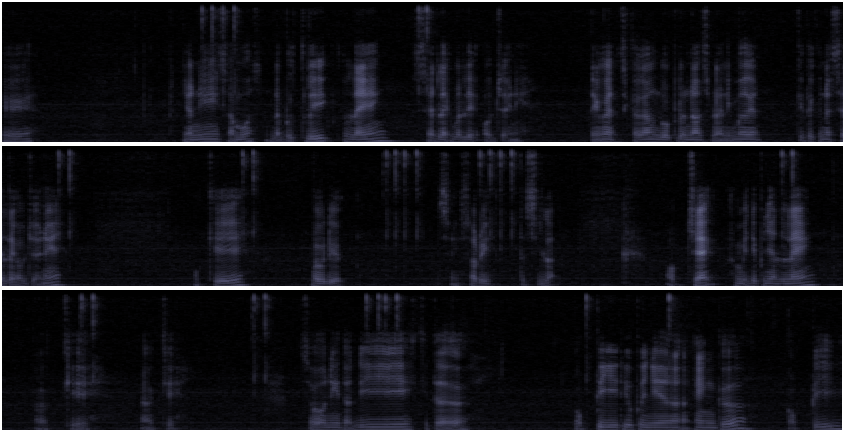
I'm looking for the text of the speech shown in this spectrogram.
Okay. Yang ni sama double click length select balik objek ni. Tengok kan sekarang 2695 kan. Kita kena select objek ni. Okay. Baru dia sorry tersilap. Objek ambil dia punya length. Okay. Okay. So ni tadi kita copy dia punya angle copy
